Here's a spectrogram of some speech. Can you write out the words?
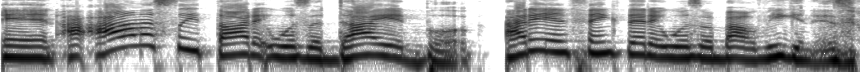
and I honestly thought it was a diet book. I didn't think that it was about veganism.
